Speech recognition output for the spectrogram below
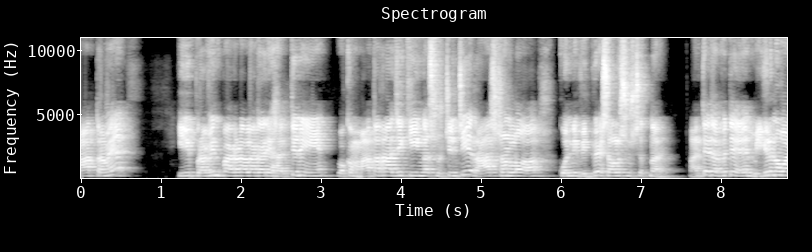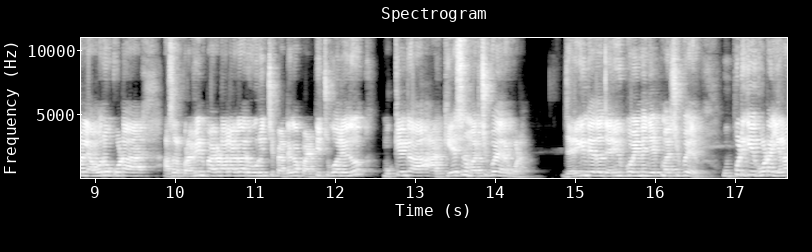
మాత్రమే ఈ ప్రవీణ్ పగడాల గారి హత్యని ఒక మత రాజకీయంగా సృష్టించి రాష్ట్రంలో కొన్ని విద్వేషాలు సృష్టిస్తున్నారు. అంతే తప్పితే మిగిలిన వాళ్ళు ఎవరూ కూడా అసలు ప్రవీణ్ పగడాల గారి గురించి పెద్దగా పట్టించుకోలేదు. ముఖ్యంగా ఆ కేసును మర్చిపోయారు కూడా. జరిగింది ఏదో జరిగిపోయిందని చెప్పి మర్చిపోయారు. ఇప్పటికీ కూడా ఇలా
